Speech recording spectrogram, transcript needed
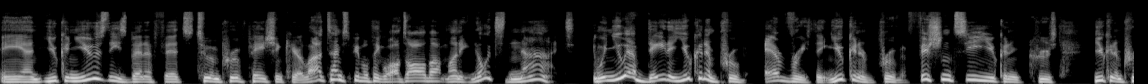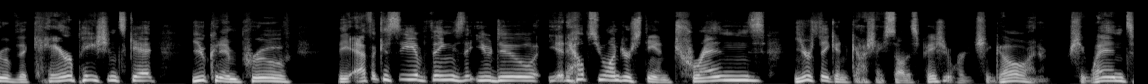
And you can use these benefits to improve patient care. A lot of times people think, well, it's all about money. No, it's not. When you have data, you can improve everything. You can improve efficiency. You can improve, you can improve the care patients get. You can improve the efficacy of things that you do. It helps you understand trends. You're thinking, gosh, I saw this patient. Where did she go? I don't know where she went.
